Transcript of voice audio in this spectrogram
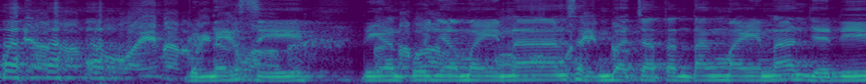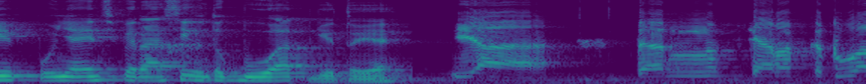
Punya satu mainan Bener minimal. sih, dengan Betul punya mainan, sering baca tentang mainan, jadi punya inspirasi untuk buat gitu ya. Iya, dan syarat kedua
